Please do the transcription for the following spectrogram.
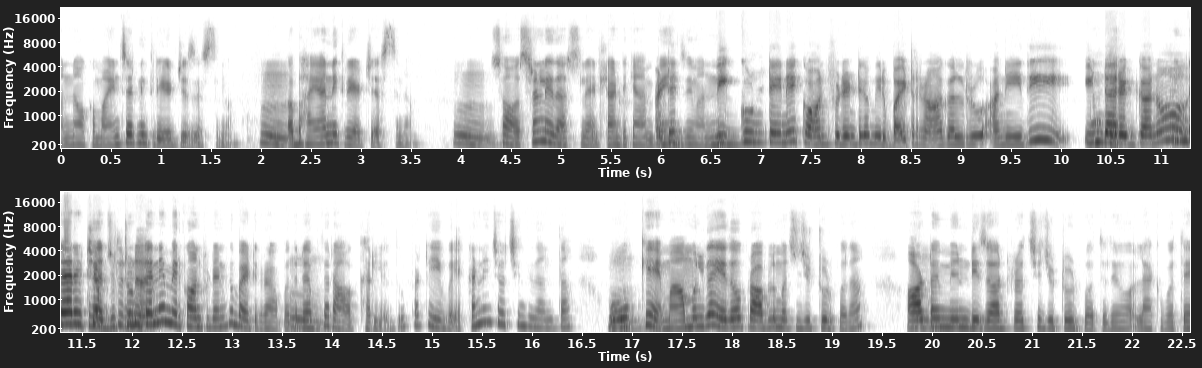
అన్న ఒక మైండ్ సెట్ని క్రియేట్ చేసేస్తున్నాం. ఒక భయాన్ని క్రియేట్ చేస్తున్నాం. సో అవసరం లేదు అసలు ఎట్లాంటి క్యాంపెయిన్స్ ఇవన్నీ. విగ్ ఉంటేనే కాన్ఫిడెంట్గా మీరు బయట రాగలరు అనేది ఇండైరెక్ట్ గానో ఇండైరెక్ట్గా జుట్టు. ఉంటేనే మీరు కాన్ఫిడెంట్గా బయటకు రాకపోతే. లేకపోతే రావక్కర్లేదు. బట్ ఎక్కడి నుంచి వచ్చింది ఇదంతా? ఓకే మామూలుగా ఏదో ప్రాబ్లం వచ్చి జుట్టు ఊడిపోదా? ఆటో ఇమ్యూన్ డిజార్డర్ వచ్చి జుట్టు ఊడిపోతుంది లేకపోతే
